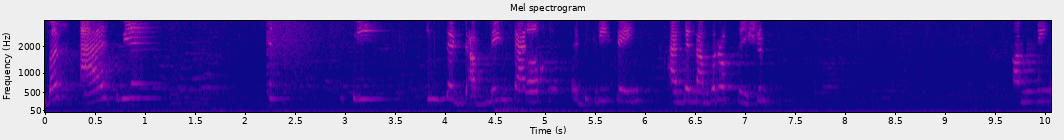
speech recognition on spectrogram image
But as we are seeing the doubling time decreasing and the number of patients coming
